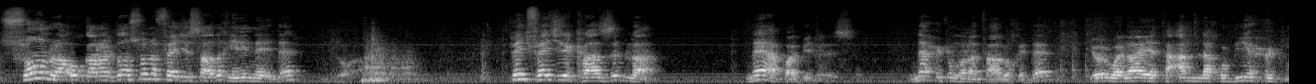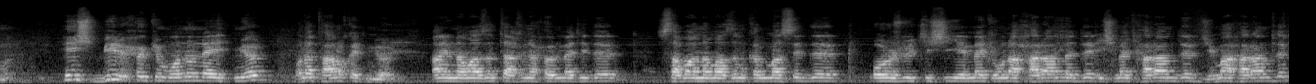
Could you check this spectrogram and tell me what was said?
Sonra o karanlıktan sonra fecr sadık yeni ne eder? Doğar. Peki fecr kazıbla ne yapabiliriz? Ne hüküm ona taluk eder? Diyor ve la yeteallaku bi hükmün. Hiçbir hüküm onu ne etmiyor? Ona taluk etmiyor. Hani namazın takine hürmetidir, sabah namazın kılmasıdır, oruçlu kişi yemek ona haram mıdır, içmek haramdır, cima haramdır.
